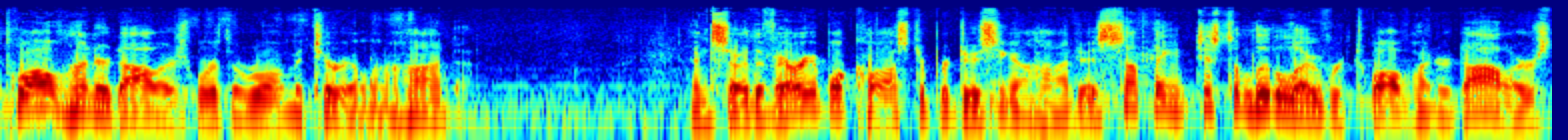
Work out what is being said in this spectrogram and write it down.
twelve hundred dollars worth of raw material in a Honda. And so the variable cost of producing a Honda is something just a little over $1,200.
